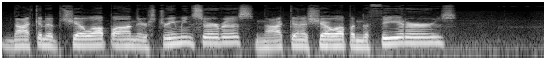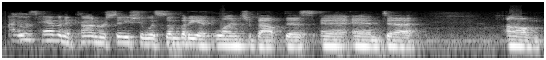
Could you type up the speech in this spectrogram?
not going to show up on their streaming service. Not going to show up in the theaters. I was having a conversation with somebody at lunch about this, and, and uh, um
